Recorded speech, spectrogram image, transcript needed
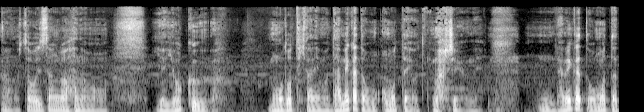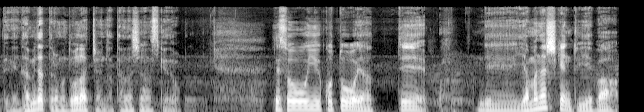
あそしたらおじさんが「あのいやよく戻ってきたねもうダメかと思ったよ」って言ってましたけどね。うん、ダメかと思ったってねダメだったらもうどうなっちゃうんだって話なんですけど。でそういうことをやってで山梨県といえば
